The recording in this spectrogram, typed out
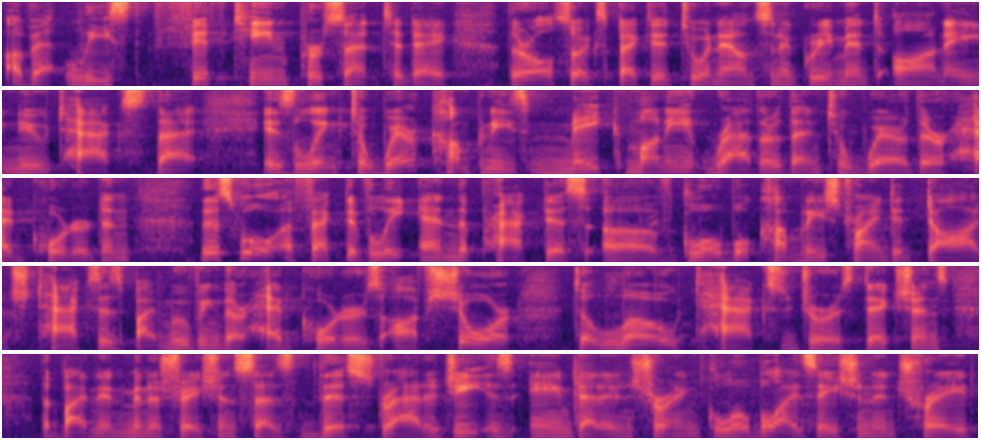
of at least 15% today. They're also expected to announce an agreement on a new tax that is linked to where companies make money rather than to where they're headquartered. And this will effectively end the practice of global companies trying to dodge taxes by moving their headquarters offshore to low tax jurisdictions. The Biden administration says this strategy is aimed at ensuring globalization and trade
